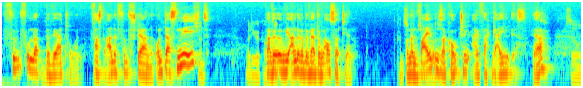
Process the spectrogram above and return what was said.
500 Bewertungen. Fast alle fünf Sterne. Und das nicht, weil, weil wir irgendwie andere Bewertungen aussortieren. sondern weil unser Coaching einfach geil ist. Ja? So.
